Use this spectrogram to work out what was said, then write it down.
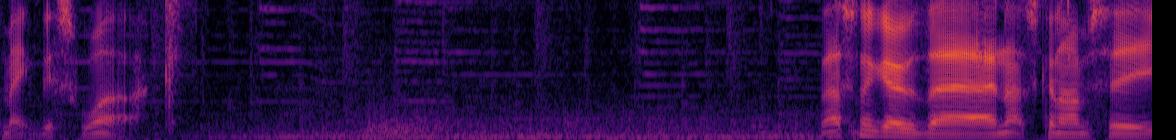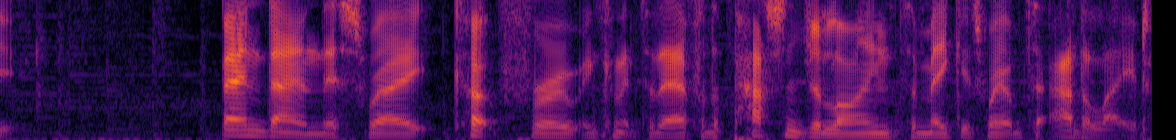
make this work. That's going to go there, and that's going to obviously bend down this way, cut through, and connect to there for the passenger line to make its way up to Adelaide.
